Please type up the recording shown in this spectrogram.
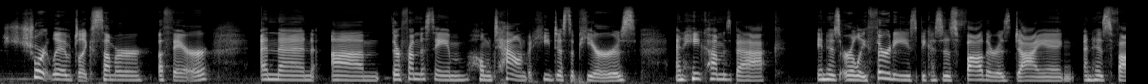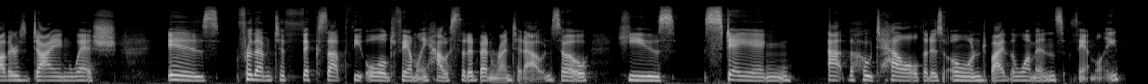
short-lived like summer affair. And then um, they're from the same hometown but he disappears and he comes back in his early 30s because his father is dying and his father's dying wish is for them to fix up the old family house that had been rented out. And so he's staying at the hotel that is owned by the woman's family.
